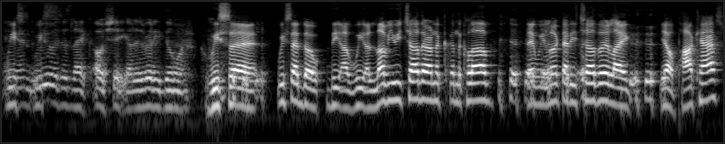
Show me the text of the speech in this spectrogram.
we, we, we were just like, oh shit, yo, let's really do one. We said we said though the uh, we uh, love you each other on the in the club. then we looked at each other like, yo, podcast,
